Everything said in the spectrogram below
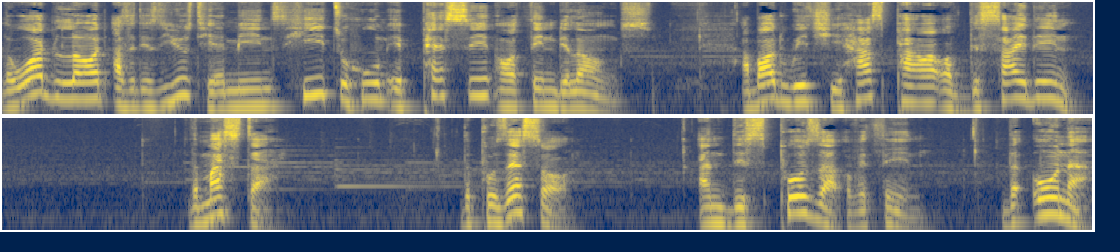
The word Lord, as it is used here, means he to whom a person or thing belongs, about which he has power of deciding. The master, the possessor and disposer of a thing, the owner,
